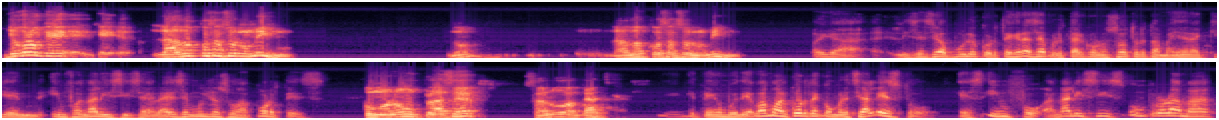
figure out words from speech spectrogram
Yo creo que, las dos cosas son lo mismo, ¿no? Las dos cosas son lo mismo. Oiga, licenciado Julio Cortés, gracias por estar con nosotros esta mañana aquí en Infoanálisis. Se agradece mucho sus aportes. Como no, un placer. Saludos a todos. Que tengan un buen día. Vamos al corte comercial. Esto es Infoanálisis, un programa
